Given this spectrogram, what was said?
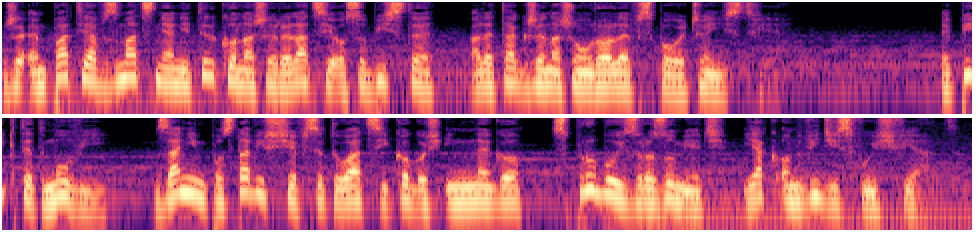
że empatia wzmacnia nie tylko nasze relacje osobiste, ale także naszą rolę w społeczeństwie. Epiktet mówi, zanim postawisz się w sytuacji kogoś innego, spróbuj zrozumieć, jak on widzi swój świat.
